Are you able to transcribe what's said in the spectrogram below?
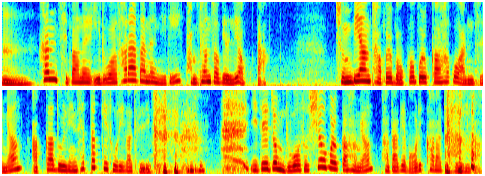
음. 한 집안을 이루어 살아가는 일이 단편적일 리 없다. 준비한 밥을 먹어볼까 하고 앉으면 아까 돌린 세탁기 소리가 들리고 이제 좀 누워서 쉬어볼까 하면 바닥에 머리카락이 보인다.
